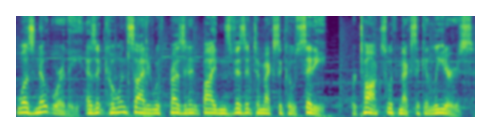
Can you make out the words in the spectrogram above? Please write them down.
was noteworthy as it coincided with President Biden's visit to Mexico City for talks with Mexican leaders.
